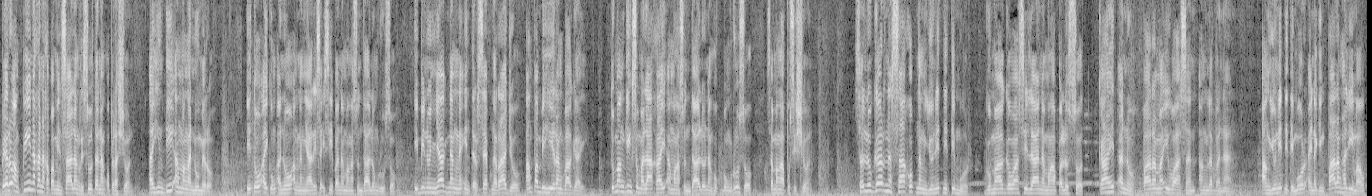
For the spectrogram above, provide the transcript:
Pero ang pinaka nakapaminsalang resulta ng operasyon ay hindi ang mga numero. Ito ay kung ano ang nangyari sa isipan ng mga sundalong Ruso. Ibinunyag ng na-intercept na radyo ang pambihirang bagay. Tumangging sumalakay ang mga sundalo ng hukbong Ruso sa mga posisyon. Sa lugar na sakop ng unit ni Timur, gumagawa sila ng mga palusot kahit ano para maiwasan ang labanan. Ang unit ni Timur ay naging parang halimaw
